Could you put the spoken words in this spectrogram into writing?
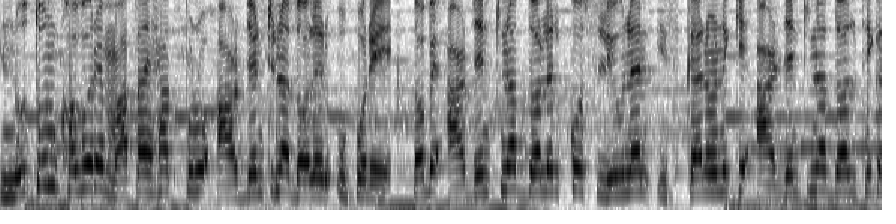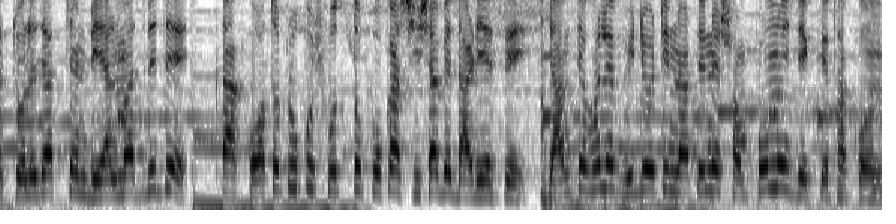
নতুন খবরে মাথায় হাত পুরো আর্জেন্টিনা দলের উপরে। তবে আর্জেন্টিনার দলের কোচ লিউল্যান স্ক্যালোনি কি আর্জেন্টিনা দল থেকে চলে যাচ্ছেন রিয়াল মাদ্রিদে? তা কতটুকু সত্য প্রকাশ হিসাবে দাঁড়িয়েছে? জানতে হলে ভিডিওটি নাটেনে সম্পূর্ণই দেখতে থাকুন।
